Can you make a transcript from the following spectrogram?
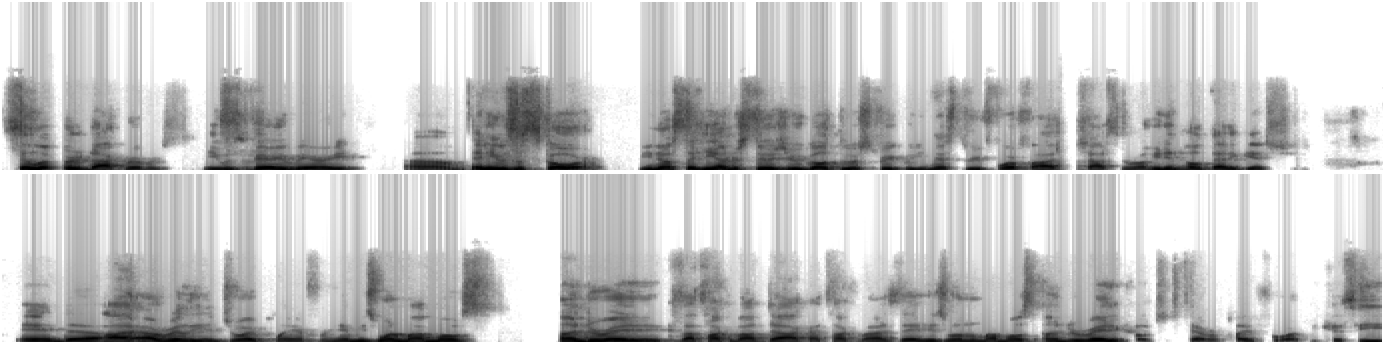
Similar to Doc Rivers, he was very, very, um, and he was a scorer. You know, so he understood you would go through a streak where you missed three, four, five shots in a row. He didn't hold that against you, and uh, I, I really enjoyed playing for him. He's one of my most underrated because I talk about Doc, I talk about Isiah. He's one of my most underrated coaches to ever play for because he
